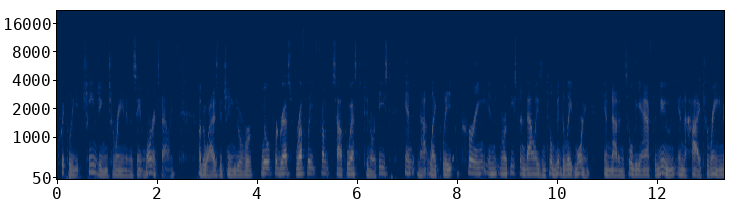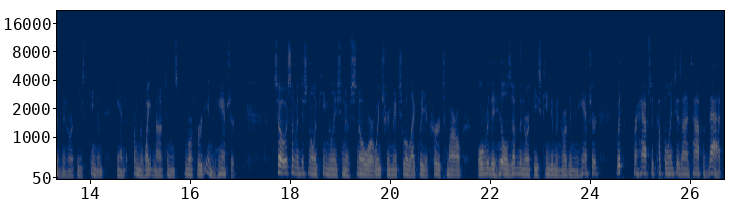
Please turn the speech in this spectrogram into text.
quickly changing to rain in the St. Lawrence Valley. Otherwise, the changeover will progress roughly from southwest to northeast and not likely occurring in northeastern valleys until mid to late morning and not until the afternoon in the high terrain of the Northeast Kingdom and from the White Mountains northward in New Hampshire. So, some additional accumulation of snow or wintry mix will likely occur tomorrow over the hills of the Northeast Kingdom and northern New Hampshire, with perhaps a couple inches on top of that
